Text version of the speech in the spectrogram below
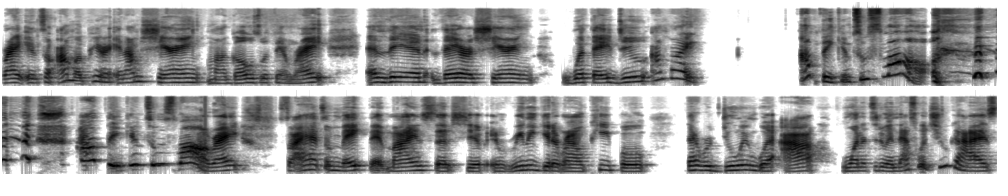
right and so i'm up here and i'm sharing my goals with them right and then they are sharing what they do i'm like i'm thinking too small i'm thinking too small, right? So I had to make that mindset shift and really get around people that were doing what I wanted to do. And that's what you guys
